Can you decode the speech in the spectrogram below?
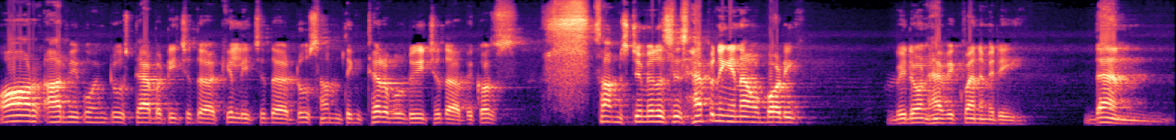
or are we going to stab at each other, kill each other, do something terrible to each other because some stimulus is happening in our body, we don't have equanimity, then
